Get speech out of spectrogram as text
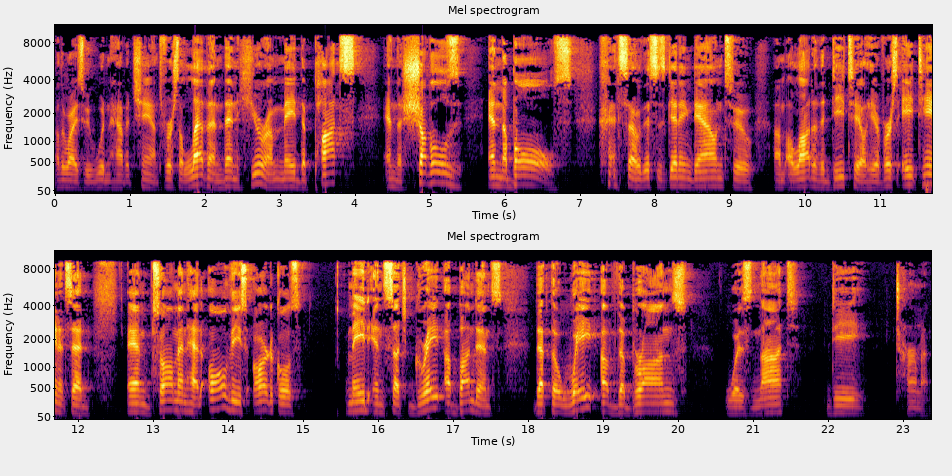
Otherwise, we wouldn't have a chance. Verse 11 Then Huram made the pots and the shovels and the bowls. And so this is getting down to um, a lot of the detail here. Verse 18, it said, And Solomon had all these articles made in such great abundance that the weight of the bronze was not determined.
